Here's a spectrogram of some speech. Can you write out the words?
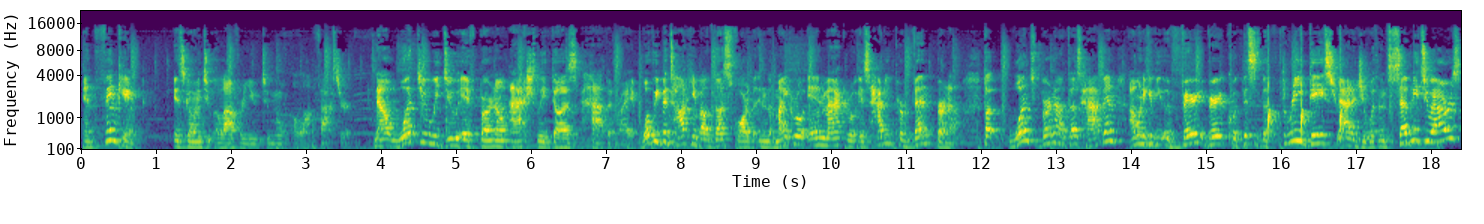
And thinking is going to allow for you to move a lot faster. Now, what do we do if burnout actually does happen, right? What we've been talking about thus far in the micro and macro is how do you prevent burnout? But once burnout does happen, I wanna give you a very, very quick, this is the three day strategy within 72 hours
